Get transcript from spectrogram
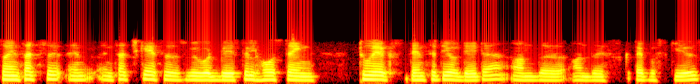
So in such in, in such cases, we would be still hosting 2x density of data on the on this type of SKUs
